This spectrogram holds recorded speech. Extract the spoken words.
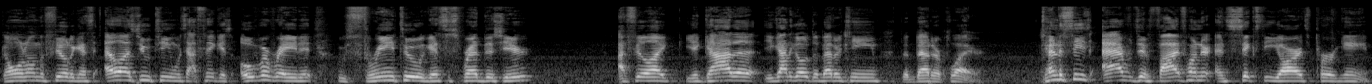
going on the field against LSU team, which I think is overrated, who's three and two against the spread this year, I feel like you gotta you gotta go with the better team, the better player. Tennessee's averaging 560 yards per game.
